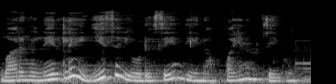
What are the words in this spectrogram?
வாருங்கள் நேர்களே இசையோடு சேர்ந்தே நாம் பயணம் செய்வோம்.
